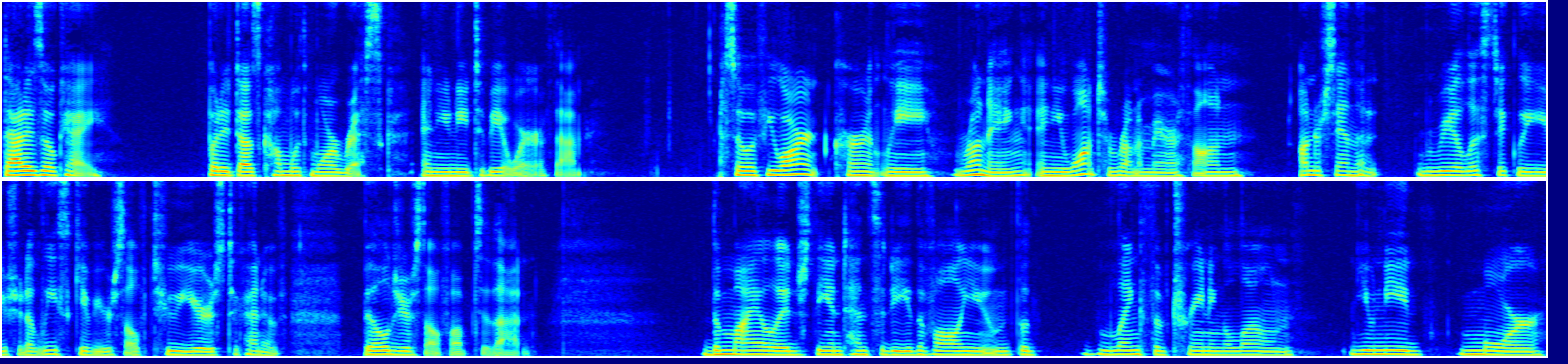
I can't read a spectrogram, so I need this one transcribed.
That is okay, but it does come with more risk, and you need to be aware of that. So if you aren't currently running and you want to run a marathon, understand that realistically you should at least give yourself two years to kind of build yourself up to that. The mileage, the intensity, the volume, the length of training alone you need more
